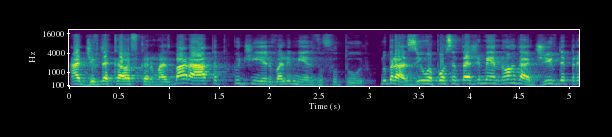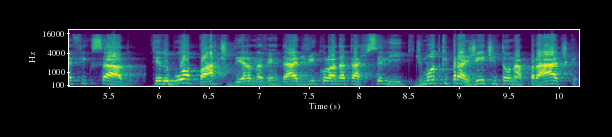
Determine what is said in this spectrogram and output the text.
a dívida acaba ficando mais barata porque o dinheiro vale menos no futuro. No Brasil, uma porcentagem menor da dívida é pré-fixada, tendo boa parte dela, na verdade, vinculada à taxa Selic. De modo que pra gente, então, na prática,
